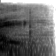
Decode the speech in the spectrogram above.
history!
